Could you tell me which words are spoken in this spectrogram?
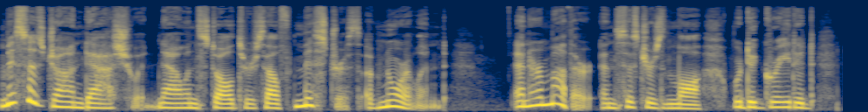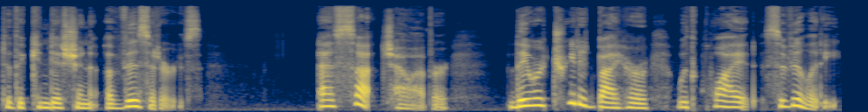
Mrs. John Dashwood now installed herself mistress of Norland, and her mother and sisters in law were degraded to the condition of visitors. As such, however, they were treated by her with quiet civility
